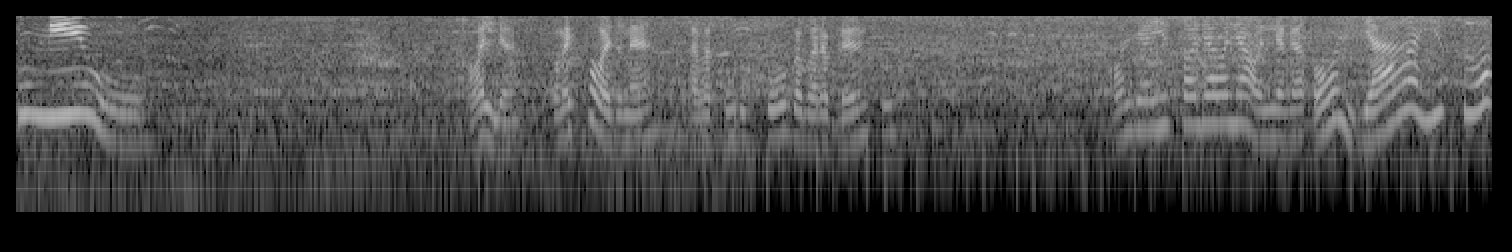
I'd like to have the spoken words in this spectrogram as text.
Sumiu. Olha, como é que pode, né? Tava cor do fogo, agora branco. Olha isso, olha, olha, olha. Olha isso.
